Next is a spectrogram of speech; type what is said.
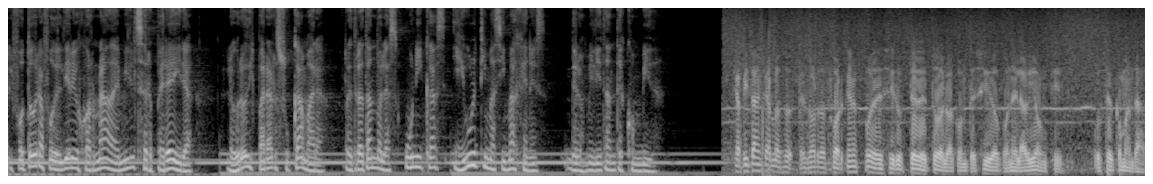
el fotógrafo del diario Jornada, Emilcer Pereira, logró disparar su cámara retratando las únicas y últimas imágenes de los militantes con vida. Capitán Carlos Eduardo Ford, ¿qué nos puede decir usted de todo lo acontecido con el avión que usted comandaba?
